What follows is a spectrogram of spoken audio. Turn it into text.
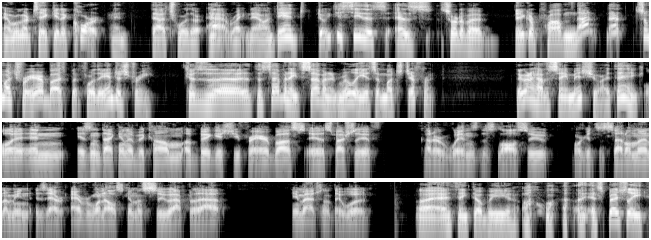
and we're going to take you to court. And that's where they're at right now. And Dan, don't you see this as sort of a bigger problem? Not not so much for Airbus, but for the industry, because the the seven eight seven it really isn't much different. They're going to have the same issue, I think. Well, and isn't that going to become a big issue for Airbus, especially if Qatar wins this lawsuit or gets a settlement? I mean, is everyone else going to sue after that? You imagine that they would. I think there'll be, especially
